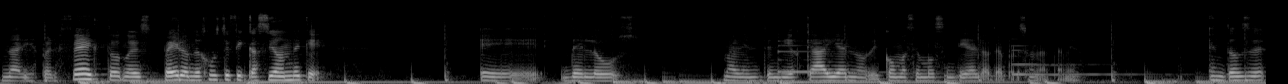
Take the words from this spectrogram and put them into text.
Nadie es perfecto, no es, pero no es justificación de que eh, de los malentendidos que hayan o de cómo hacemos sentir a la otra persona también. Entonces,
